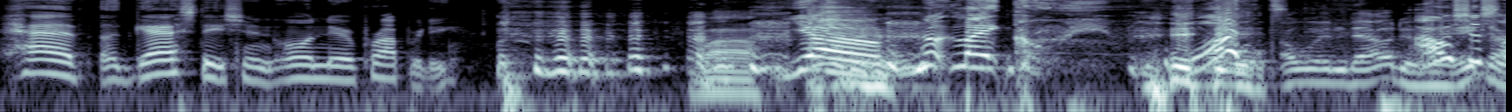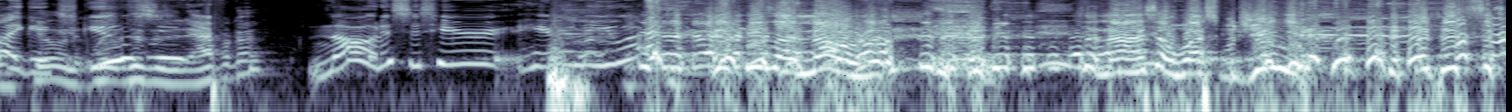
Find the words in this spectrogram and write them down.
have a gas station on their property. Wow. Yo, no, like what? I wouldn't doubt it. I was Akon's just like, killing it. Wait, excuse This is me? in Africa. No, this is here here in the U.S. He's like, no. He said, no, it's in West Virginia. this, is,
